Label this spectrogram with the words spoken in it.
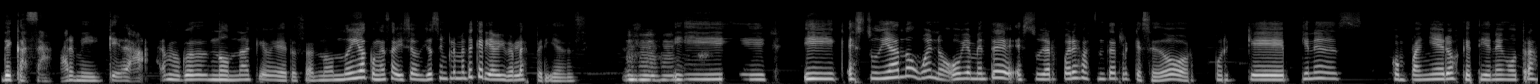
de casarme y quedarme, cosas, no, nada que ver, o sea, no, no iba con esa visión, yo simplemente quería vivir la experiencia. Y, y, y estudiando, bueno, obviamente estudiar fuera es bastante enriquecedor porque tienes compañeros que tienen otras,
